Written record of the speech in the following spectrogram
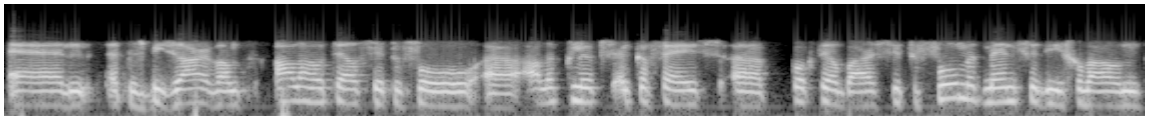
En het is bizar, want alle hotels zitten vol, uh, alle clubs en cafés, cocktailbars zitten vol met mensen die gewoon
